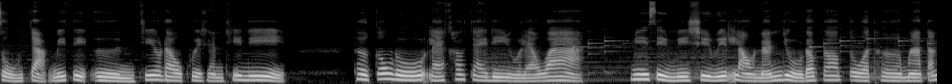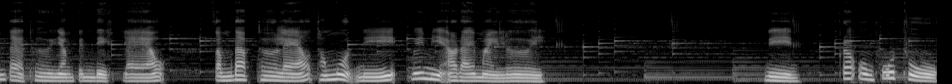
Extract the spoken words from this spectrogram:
สูงจากมิติอื่นที่เราคุยกันที่นี่ เธอก็รู้และเข้าใจดีอยู่แล้วว่า มีสิ่งมีชีวิตเหล่านั้นอยู่รอบๆตัวเธอมาตั้งแต่เธอยังเป็นเด็กแล้วสำหรับเธอแล้วทั้งหมดนี้ไม่มีอะไรใหม่เลย นีน พระองค์พูดถูก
